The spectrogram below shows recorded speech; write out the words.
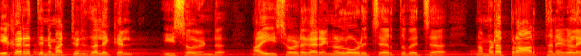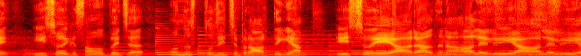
ഈ കരത്തിന്റെ മറ്റൊരു തലയ്ക്കൽ ഈശോ ഉണ്ട് ആ ഈശോയുടെ കരങ്ങളോട് ചേർത്ത് വെച്ച് നമ്മുടെ പ്രാർത്ഥനകളെ ഈശോയ്ക്ക് സമർപ്പിച്ച് ഒന്ന് സ്തുതിച്ച് പ്രാർത്ഥിക്കാം. ഈശോയെ ആരാധന. ഹാലലുയ ഹാലലുയ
